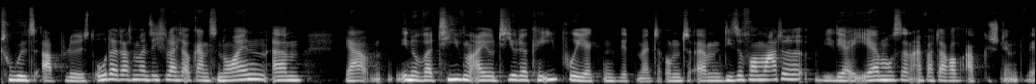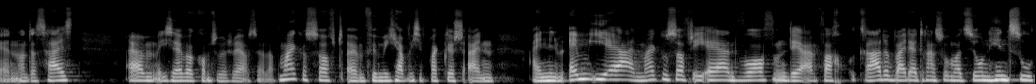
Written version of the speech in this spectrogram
Tools ablöst oder dass man sich vielleicht auch ganz neuen ähm, ja, innovativen IoT- oder KI-Projekten widmet. Und ähm, diese Formate, wie der IR, muss dann einfach darauf abgestimmt werden. Und das heißt, ähm, ich selber komme zum Beispiel aus der Microsoft. Ähm, für mich habe ich praktisch einen, einen MIR, einen Microsoft IR entworfen, der einfach gerade bei der Transformation hin zu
